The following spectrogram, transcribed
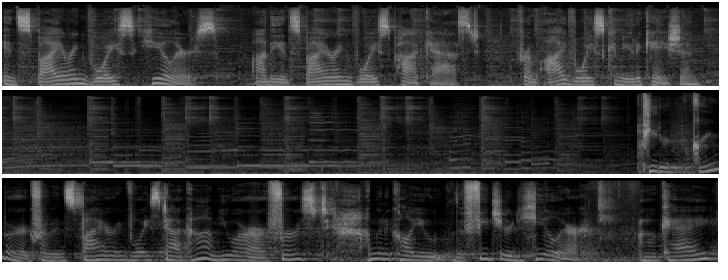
Inspiring Voice Healers on the Inspiring Voice podcast from iVoice Communication. Peter Greenberg from inspiringvoice.com. You are our first, I'm going to call you the featured healer okay,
